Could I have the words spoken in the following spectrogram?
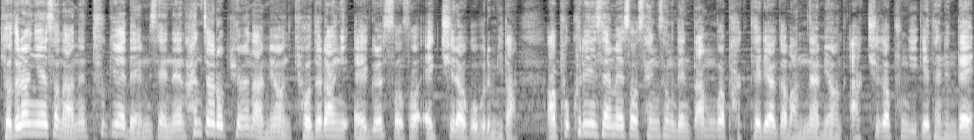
겨드랑이에서 나는 특유의 냄새는 한자로 표현하면 겨드랑이 액을 써서 액취라고 부릅니다. 아포크린샘에서 생성된 땀과 박테리아가 만나면 악취가 풍기게 되는데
